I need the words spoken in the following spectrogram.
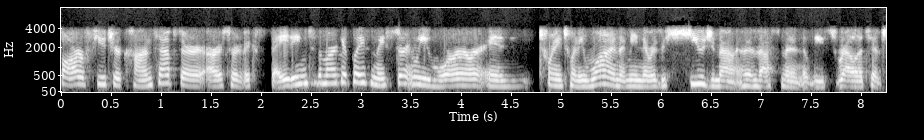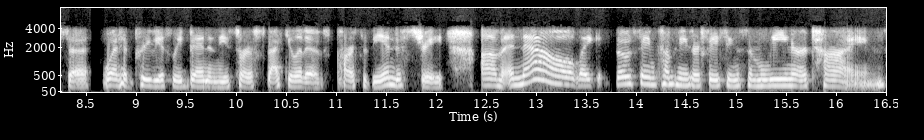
far future concepts are, are sort of exciting to the marketplace, and they certainly were in 2021. I mean, there was a huge amount of investment, at least relative to what had previously been in these sort of speculative parts of the industry. Um, and now, like, those same companies are facing some leaner times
